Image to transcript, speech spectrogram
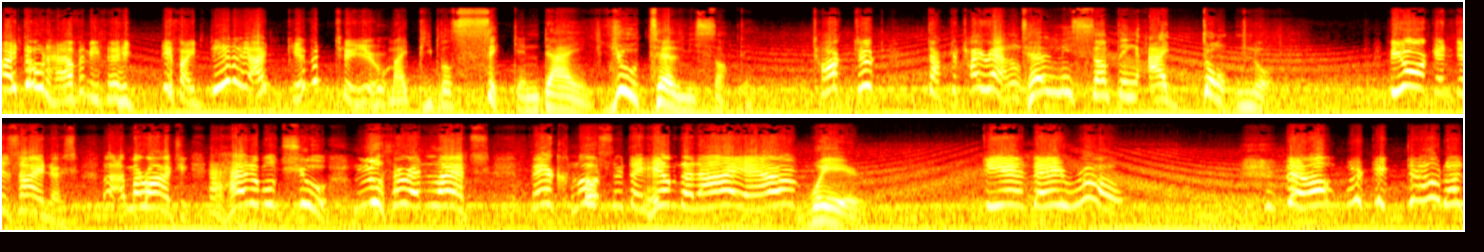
I don't have anything. If I did, I'd give it to you. My people sick and dying. You tell me something. Talk to Dr. Tyrell. Tell me something I don't know. The organ designers, uh, Moraji, Hannibal Chew, Luther and Lance. They're closer to him than I am. Where? DNA Row. They're all working down on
